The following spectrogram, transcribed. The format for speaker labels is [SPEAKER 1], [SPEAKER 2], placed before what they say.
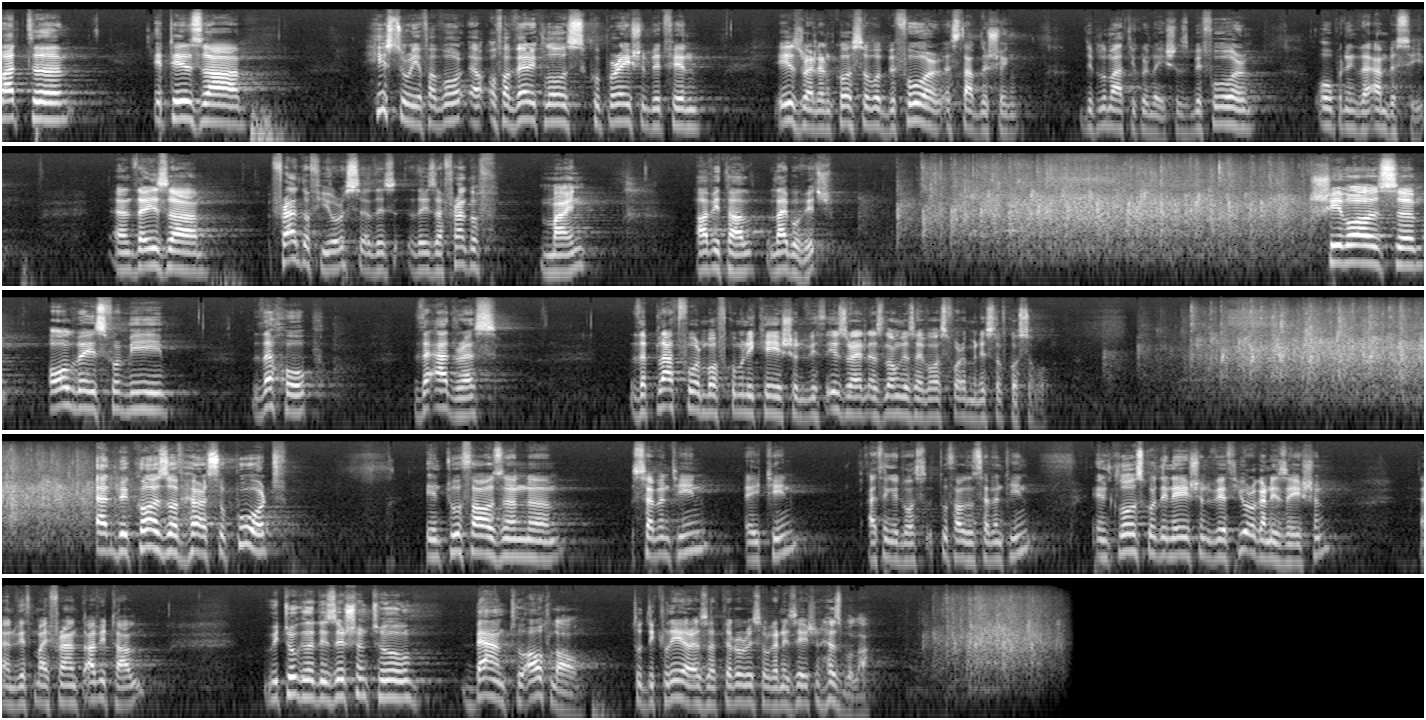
[SPEAKER 1] But uh, it is a history of a, of a very close cooperation between Israel and Kosovo before establishing diplomatic relations, before opening the embassy. And there is a friend of yours, uh, there is a friend of mine, Avital Leibovich. she was um, always for me the hope, the address, the platform of communication with Israel as long as I was foreign minister of Kosovo. and because of her support, in 2017, 18, I think it was 2017, in close coordination with your organization and with my friend Avital, we took the decision to ban, to outlaw, to declare as a terrorist organization Hezbollah.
